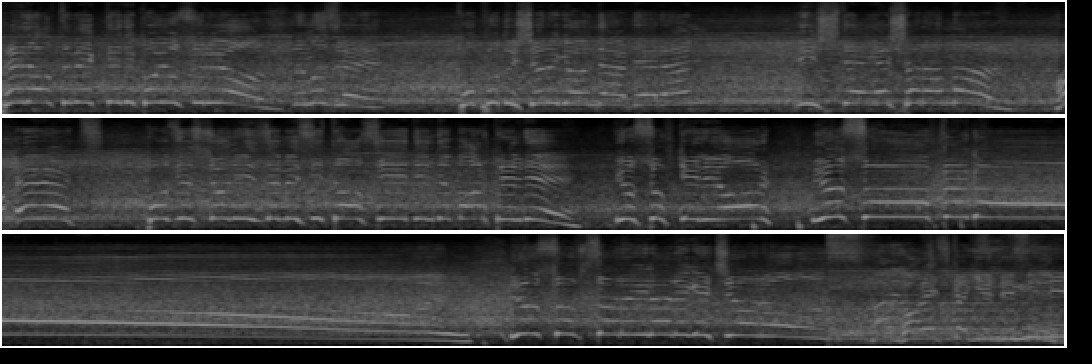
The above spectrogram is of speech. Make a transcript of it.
Penaltı bekledik oyun sürüyor. Kırmız ve topu dışarı gönderdi Eren. İşte yaşananlar. Evet. Pozisyonu izlemesi tavsiye edildi. Bart verildi. Yusuf geliyor. Yusuf ve gol! Yusuf Sarı ile geçiyoruz. Goreska girdi. Millilerimizde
